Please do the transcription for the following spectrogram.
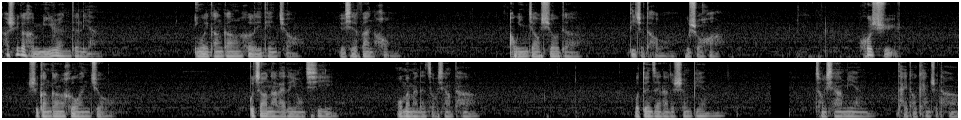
他是一个很迷人的脸，因为刚刚喝了一点酒，有些泛红。阿 Win 娇羞的低着头不说话，或许是刚刚喝完酒，不知道哪来的勇气，我慢慢的走向他，我蹲在他的身边，从下面抬头看着他。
